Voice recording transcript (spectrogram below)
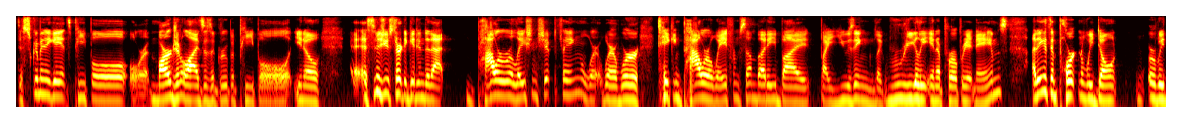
discriminate against people or it marginalizes a group of people you know as soon as you start to get into that power relationship thing where, where we're taking power away from somebody by by using like really inappropriate names i think it's important we don't or we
